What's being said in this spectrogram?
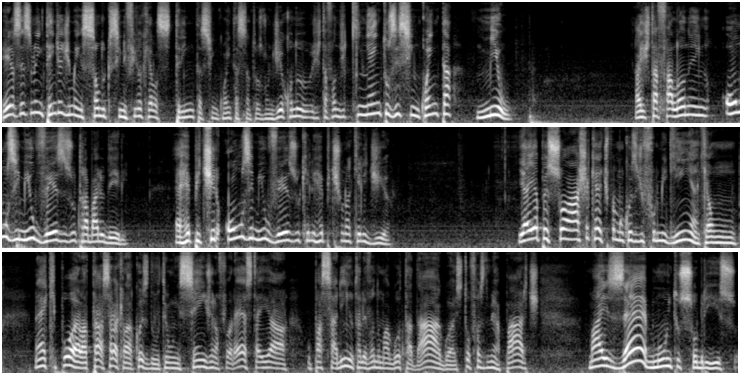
ele às vezes não entende a dimensão do que significa aquelas 30, 50 assinaturas num dia, quando a gente está falando de 550 mil. A gente está falando em 11 mil vezes o trabalho dele. É repetir 11 mil vezes o que ele repetiu naquele dia. E aí a pessoa acha que é tipo uma coisa de formiguinha, que é um. Né, que, pô, ela tá. Sabe aquela coisa do tem um incêndio na floresta e a, o passarinho tá levando uma gota d'água, estou fazendo minha parte. Mas é muito sobre isso,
